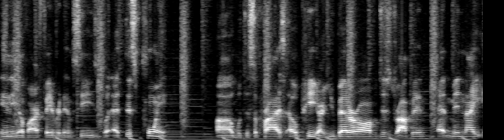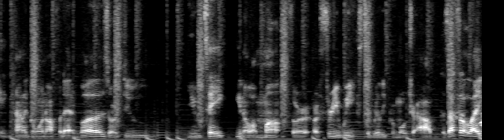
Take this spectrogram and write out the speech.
any of our favorite MCs, but at this point, uh, with the surprise LP, are you better off just dropping at midnight and kind of going off of that buzz, or do you take you know a month or, or three weeks to really promote your album? Because I felt like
